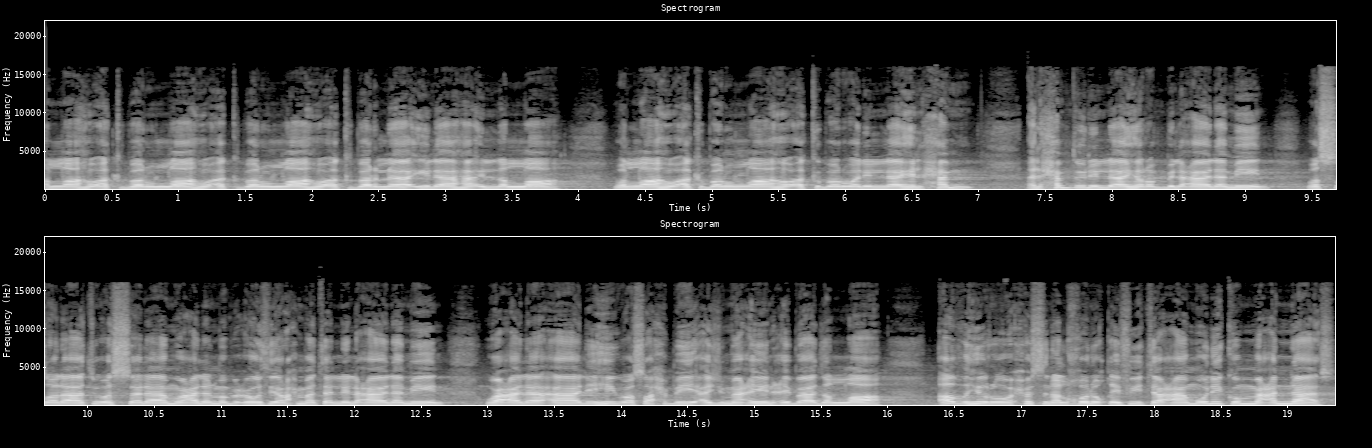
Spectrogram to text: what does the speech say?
الله أكبر الله أكبر الله أكبر. لا إله إلا الله. والله أكبر الله أكبر. ولله الحمد. الحمد لله رب العالمين والصلاه والسلام على المبعوث رحمه للعالمين وعلى اله وصحبه اجمعين عباد الله أظهروا حسن الخلق في تعاملكم مع الناس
